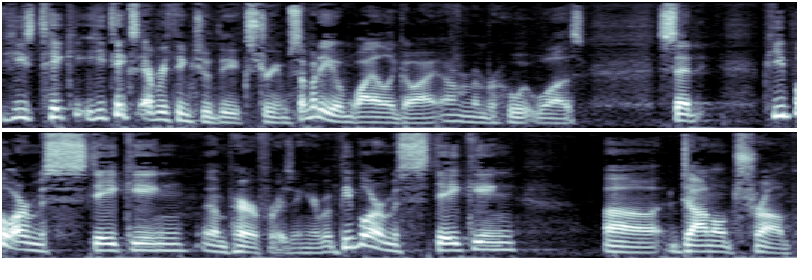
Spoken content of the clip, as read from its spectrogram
he's taking he takes everything to the extreme. Somebody a while ago, I don't remember who it was, said people are mistaking. I'm paraphrasing here, but people are mistaking uh, Donald Trump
